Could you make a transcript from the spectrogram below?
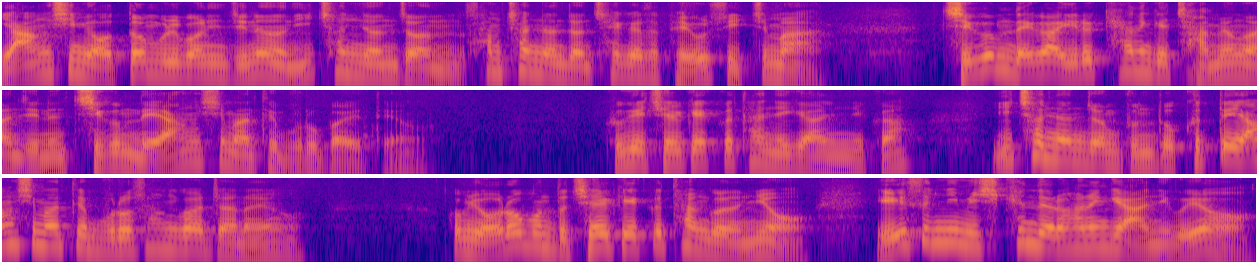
양심이 어떤 물건인지는 2000년 전, 3000년 전 책에서 배울 수 있지만 지금 내가 이렇게 하는 게 자명한지는 지금 내 양심한테 물어봐야 돼요. 그게 제일 깨끗한 얘기 아닙니까? 2000년 전 분도 그때 양심한테 물어서 한 거잖아요. 그럼 여러분도 제일 깨끗한 거는요. 예수님이 시킨 대로 하는 게 아니고요.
